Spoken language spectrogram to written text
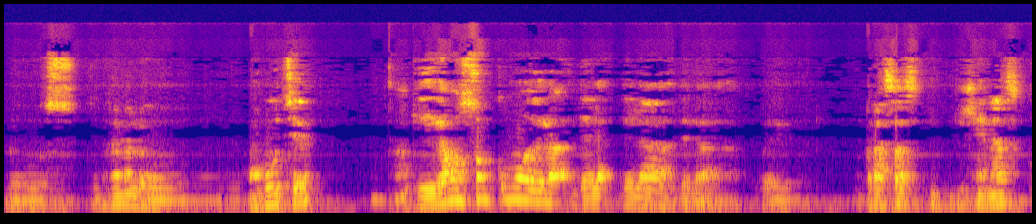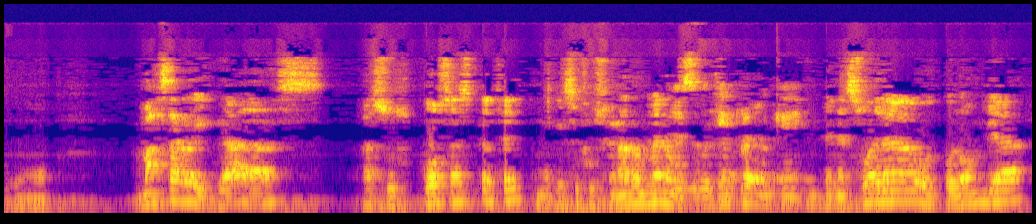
los, ¿cómo se llama? Los mapuche, que digamos son como de la, de la, de la, de la eh, razas indígenas como más arraigadas a sus cosas, ¿cachai? Como que se fusionaron menos, porque por ejemplo en, Venezuela o en Colombia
